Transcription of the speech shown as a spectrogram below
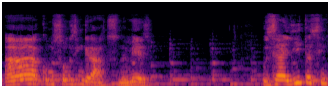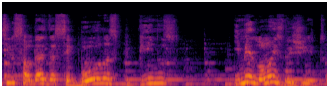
Ah, como somos ingratos, não é mesmo? Os israelitas sentiram saudade das cebolas, pepinos e melões do Egito.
